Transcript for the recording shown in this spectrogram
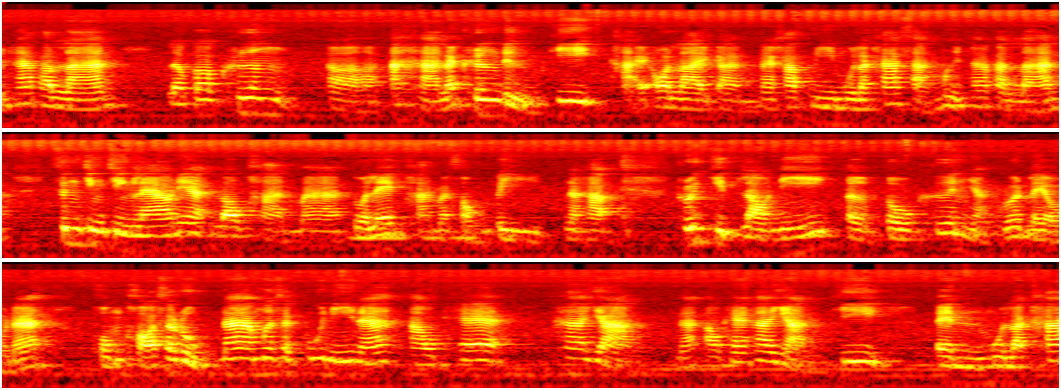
35,000 ล้าน แล้วก็เครื่องอาหารและเครื่องดื่มที่ขายออนไลน์กันนะครับ มีมูลค่า 35,000 ล้าน ซึ่งจริง ๆ แล้วเนี่ยเราผ่านมาตัวเลขผ่านมา 2 ปีนะครับ ธุรกิจเหล่านี้เติบโตขึ้นอย่างรวดเร็วนะ ผมขอสรุปหน้าเมื่อสักครู่นี้นะ เอาแค่ 5 อย่างนะ เอาแค่ 5 อย่างที่เป็นมูลค่า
